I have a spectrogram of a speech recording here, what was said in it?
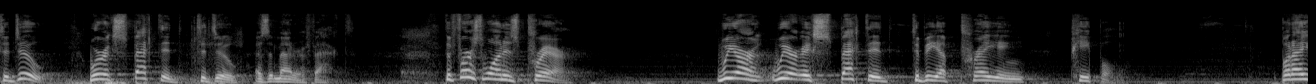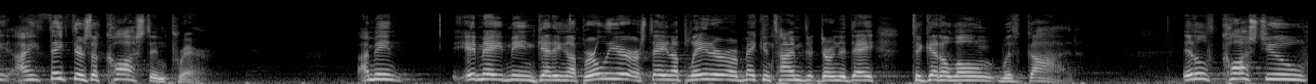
to do. We're expected to do, as a matter of fact. The first one is prayer. We are, we are expected to be a praying people. But I, I think there's a cost in prayer. I mean, it may mean getting up earlier or staying up later or making time during the day to get alone with God. It'll cost you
